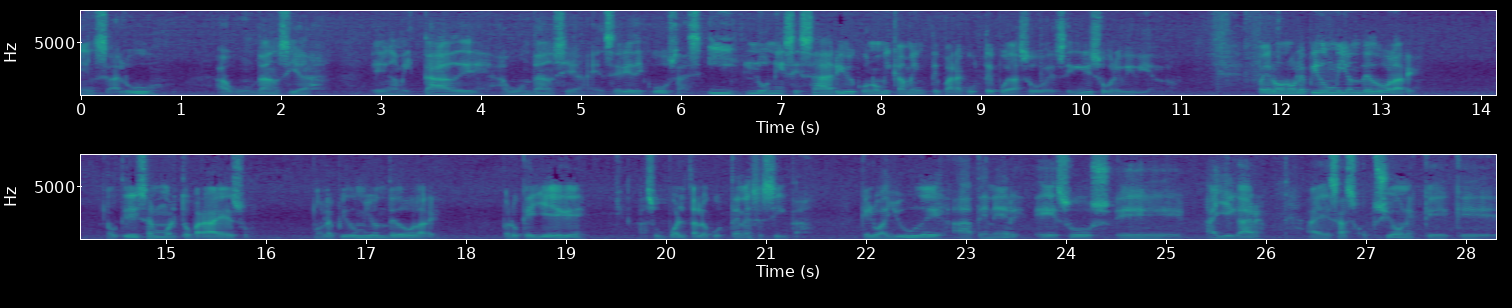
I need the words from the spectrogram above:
en salud, abundancia en amistades, abundancia en serie de cosas y lo necesario económicamente para que usted pueda seguir sobreviviendo. Pero no le pido un millón de dólares. No utilice el muerto para eso. No le pido un millón de dólares. Pero que llegue a su puerta lo que usted necesita. Que lo ayude a tener esos, eh, a llegar a esas opciones que,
